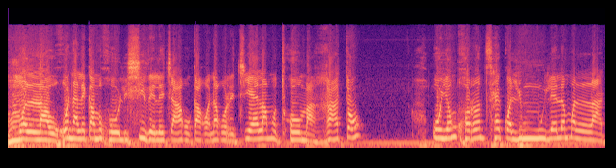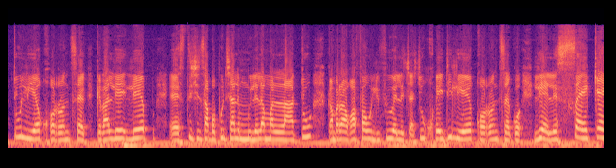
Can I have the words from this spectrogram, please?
molao go na le ka mokgwa o le šireletšago ka gona gore tšeela motho magato o yeng kgorontsheko le mmulele molato le ye kgorontsheko ke ra le le eh, station sa bopodisa le mmulele molato ka morago ga fa o lefiwe letšatši kgwedi le ye kgorontsheko le ye le seke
